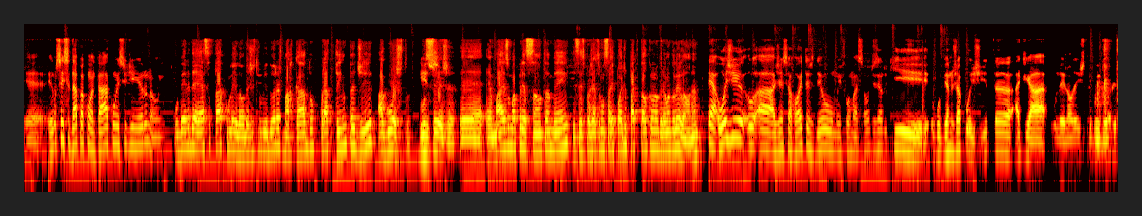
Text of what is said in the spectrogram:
é, eu não sei se dá para contar com esse dinheiro não. Hein? o BNDES está com o leilão das distribuidoras marcado para 30 de agosto. Isso. Ou seja, é, é, mais uma pressão também, e se esse projeto não sair, pode impactar o cronograma do leilão, né? É, hoje a agência Reuters deu uma informação dizendo que o governo já cogita adiar o leilão das distribuidoras,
